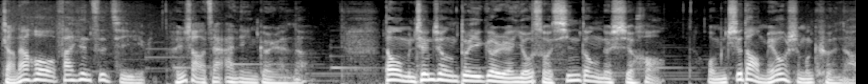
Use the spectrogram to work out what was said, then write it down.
长大后发现自己很少再暗恋一个人了。当我们真正对一个人有所心动的时候，我们知道没有什么可能，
